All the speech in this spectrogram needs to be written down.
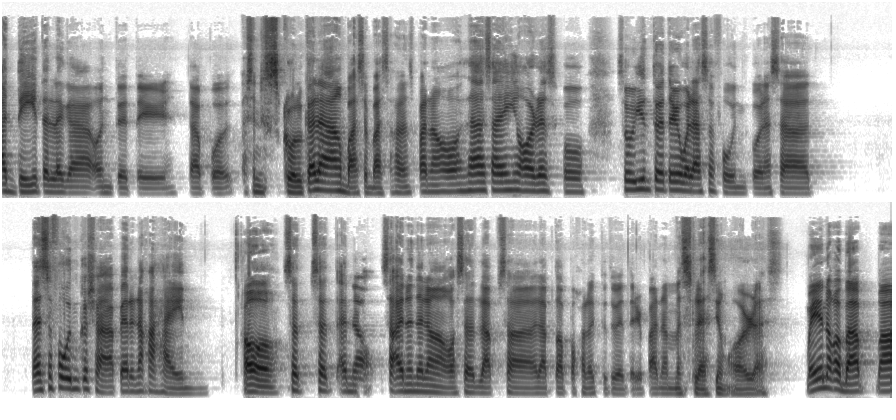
a day talaga on Twitter. Tapos, as in, scroll ka lang, basa-basa ka lang. Parang ako, sayang yung oras ko. So, yung Twitter wala sa phone ko. Nasa, nasa phone ko siya, pero naka-hide Oo. sa sa ano sa ano na lang ako sa lap sa laptop ako nagto-Twitter para mas less yung oras. May ano ka ba? Pa,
